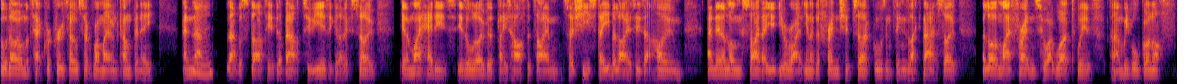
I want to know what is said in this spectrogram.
although I'm a tech recruiter, I also run my own company, and that mm. that was started about two years ago. So you know my head is is all over the place half the time so she stabilizes at home and then alongside that you're right you know the friendship circles and things like that so a lot of my friends who I worked with, um, we've all gone off,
